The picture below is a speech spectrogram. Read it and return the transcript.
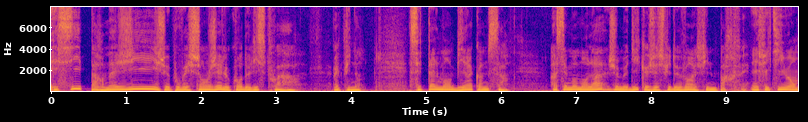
et si par magie je pouvais changer le cours de l'histoire? Et puis non, c'est tellement bien comme ça. À ces moments-là, je me dis que je suis devant un film parfait. Effectivement,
